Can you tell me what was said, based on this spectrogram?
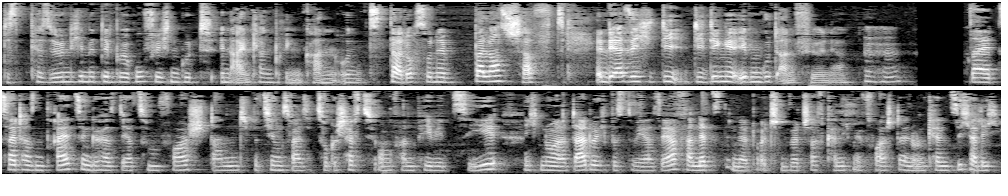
das Persönliche mit dem Beruflichen gut in Einklang bringen kann und dadurch so eine Balance schafft, in der sich die, die Dinge eben gut anfühlen. Ja. Mhm. Seit 2013 gehörst du ja zum Vorstand beziehungsweise zur Geschäftsführung von PwC. Nicht nur dadurch bist du ja sehr vernetzt in der deutschen Wirtschaft, kann ich mir vorstellen, und kennst sicherlich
